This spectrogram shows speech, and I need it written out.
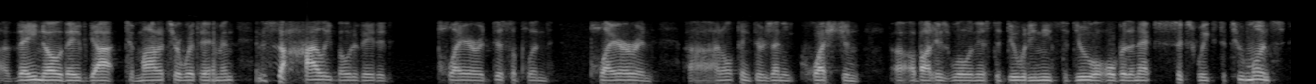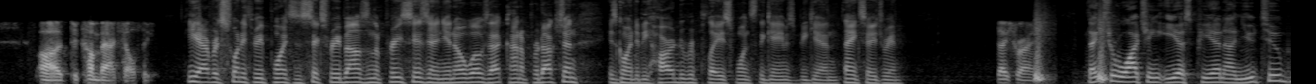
uh, they know they've got to monitor with him, and, and this is a highly motivated player, a disciplined player, and uh, I don't think there's any question uh, about his willingness to do what he needs to do over the next six weeks to two months uh, to come back healthy. He averaged 23 points and six rebounds in the preseason, and you know what? That kind of production is going to be hard to replace once the games begin. Thanks, Adrian. Thanks, Ryan. Thanks for watching ESPN on YouTube.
